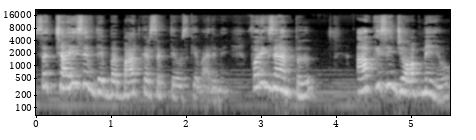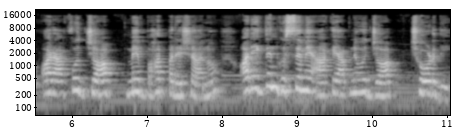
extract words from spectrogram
सच्चाई से बात कर सकते हो उसके बारे में। फॉर एग्ज़ाम्पल आप किसी जॉब में हो और आप वो जॉब में बहुत परेशान हो और एक दिन गुस्से में आके आपने वो जॉब छोड़ दी।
